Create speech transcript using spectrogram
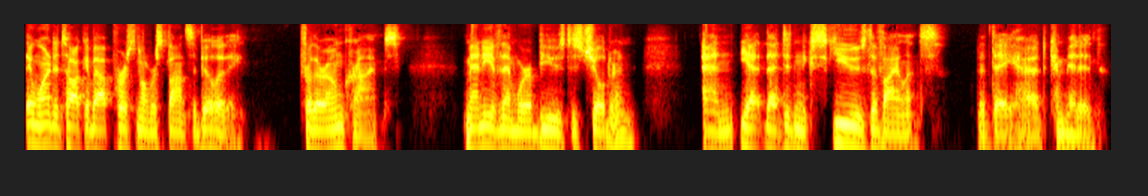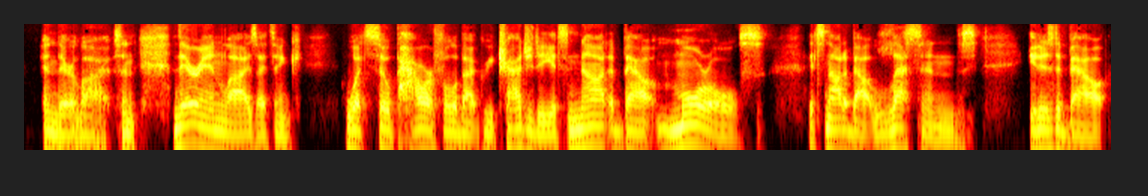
they wanted to talk about personal responsibility for their own crimes. Many of them were abused as children, and yet that didn't excuse the violence that they had committed in their lives. And therein lies, I think, what's so powerful about Greek tragedy. It's not about morals, it's not about lessons, it is about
